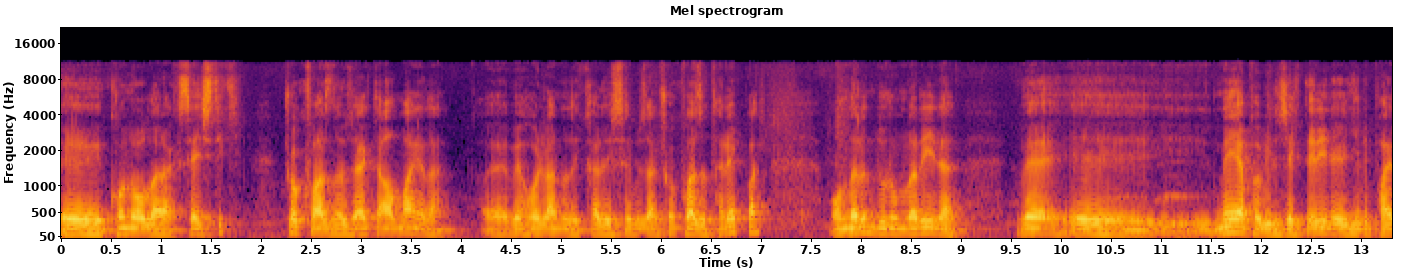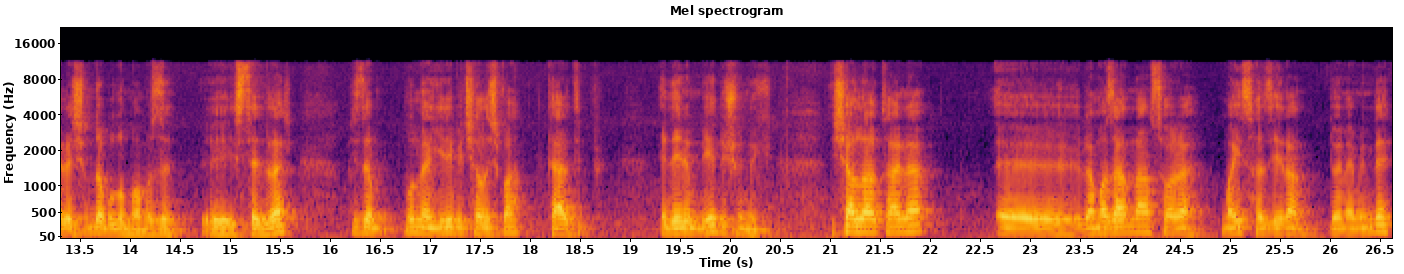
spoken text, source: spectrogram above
e, konu olarak seçtik. Çok fazla özellikle Almanya'dan e, ve Hollanda'daki kardeşlerimizden çok fazla talep var. Onların durumlarıyla ve e, ne yapabilecekleriyle ilgili paylaşımda bulunmamızı e, istediler. Biz de bununla ilgili bir çalışma tertip edelim diye düşündük. İnşallah Teala e, Ramazan'dan sonra Mayıs-Haziran döneminde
